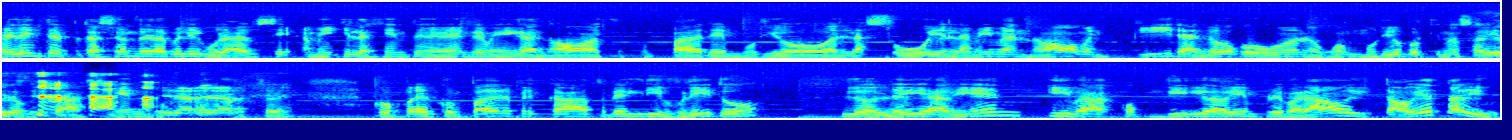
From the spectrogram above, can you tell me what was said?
es la interpretación de la película. Sí, A mí que la gente me venga y me diga, no, es que el compadre murió en la suya, en la misma, no, mentira, loco, bueno, el murió porque no sabía lo que estaba haciendo. Era- El compadre pescaba tres libritos, los leía bien, iba, iba bien preparado y todavía está vivo.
